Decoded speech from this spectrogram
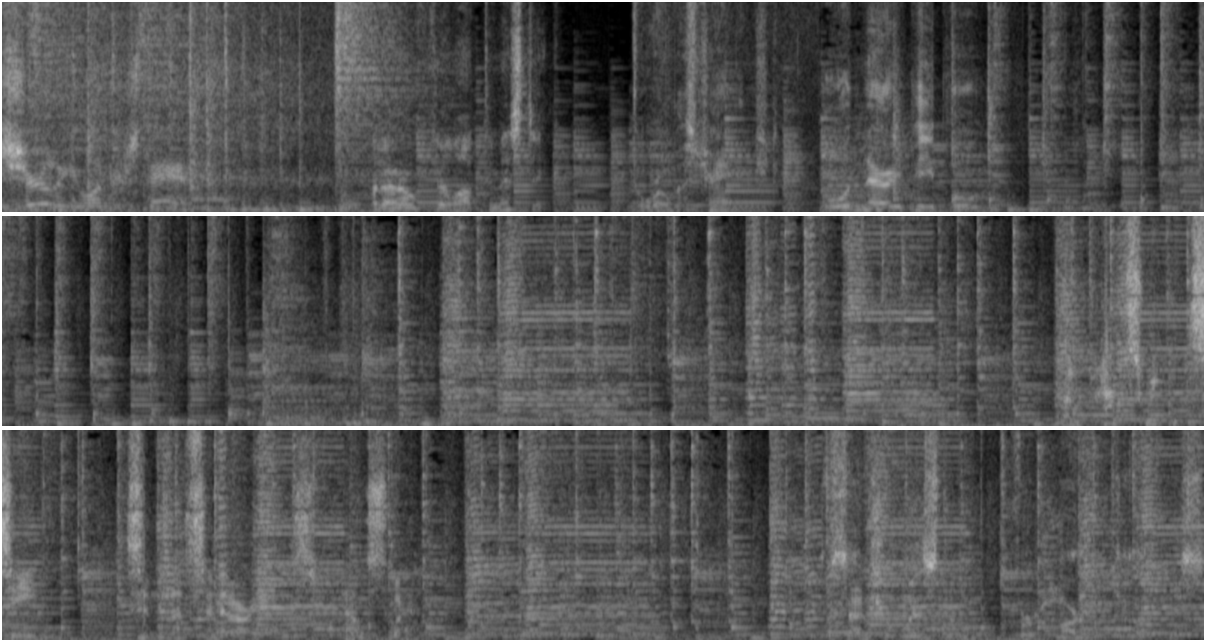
Surely you understand. But I don't feel optimistic. The world has changed. Ordinary people And perhaps we could see similar scenarios elsewhere. Essential wisdom for hard times.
